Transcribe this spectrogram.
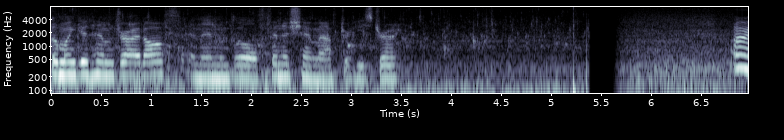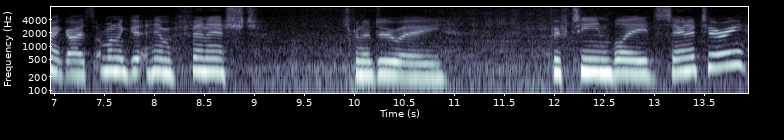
So I'm gonna get him dried off and then we'll finish him after he's dry. Alright guys, I'm gonna get him finished. Just gonna do a 15 blade sanitary.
